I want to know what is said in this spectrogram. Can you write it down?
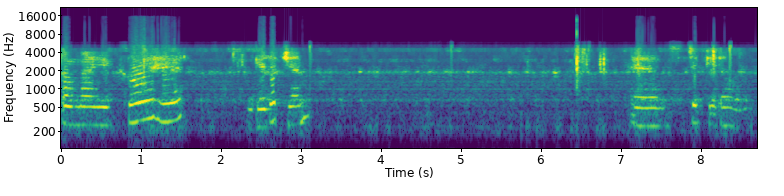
And now you go ahead and get a gem and on.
